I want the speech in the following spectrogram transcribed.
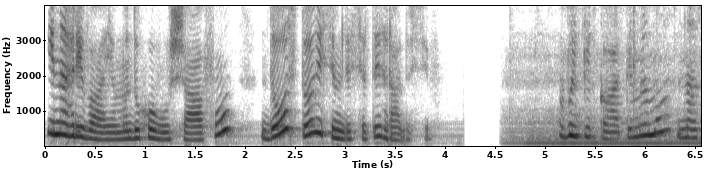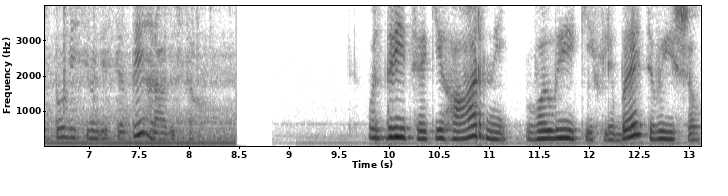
І нагріваємо духову шафу до 180 градусів. Випікатимемо на 180 градусах. Ось дивіться, який гарний, великий хлібець вийшов.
